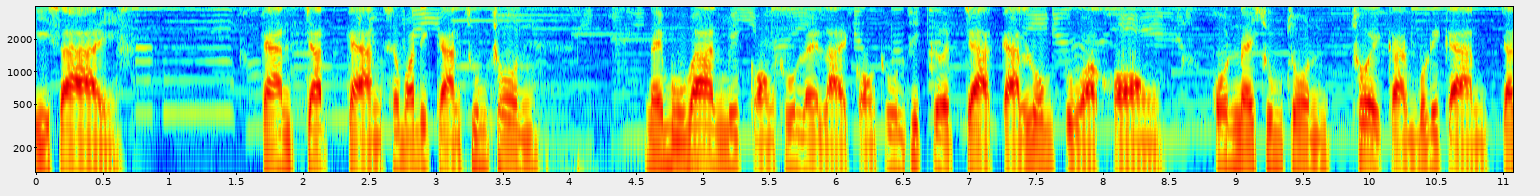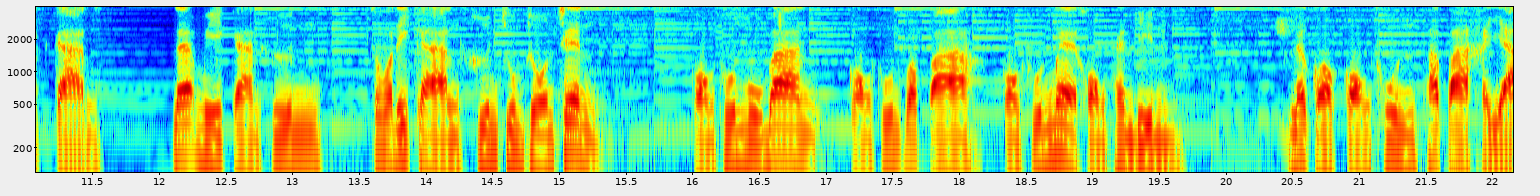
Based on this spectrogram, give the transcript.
ดีย์ทรายการจัดการสวัสดิการชุมชน ในหมู่บ้านมีกองทุนหลาย ๆ กองทุนที่เกิดจากการร่วมตัวของคนในชุมชนช่วยการบริการจัดการ และมีการคืนสวัสดิการคืนชุมชน เช่น กองทุนหมู่บ้าน กองทุนประปา กองทุนแม่ของแผ่นดิน แล้วก็กองทุนพระปาขยะ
